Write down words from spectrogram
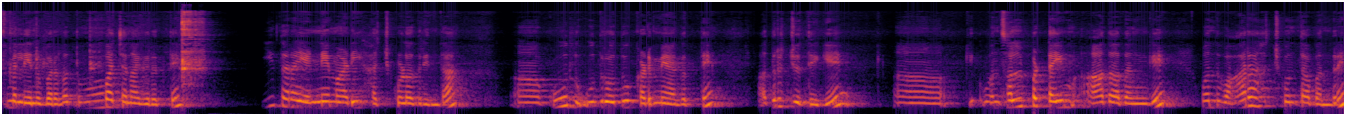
ಸ್ಮೆಲ್ ಏನು ಬರಲ್ಲ, ತುಂಬ ಚೆನ್ನಾಗಿರುತ್ತೆ. ಈ ಥರ ಎಣ್ಣೆ ಮಾಡಿ ಹಚ್ಕೊಳ್ಳೋದ್ರಿಂದ ಕೂದಲು ಉದುರೋದು ಕಡಿಮೆ ಆಗುತ್ತೆ. ಅದ್ರ ಜೊತೆಗೆ ಒಂದು ಸ್ವಲ್ಪ ಟೈಮ್ ಆದಾದಂಗೆ ಒಂದು ವಾರ ಹಚ್ಕೊತಾ ಬಂದರೆ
